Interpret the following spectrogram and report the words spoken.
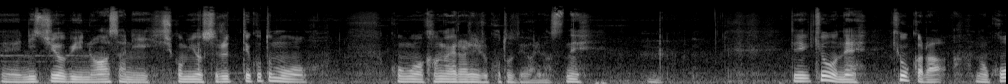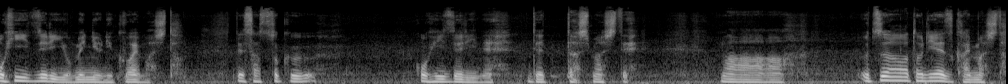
えー、日曜日の朝に仕込みをするってことも今後は考えられることではありますね。で今日ね今日からのコーヒーゼリーをメニューに加えました。で早速コーヒーゼリーねで出しまして。まあ器はとりあえず買いました。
